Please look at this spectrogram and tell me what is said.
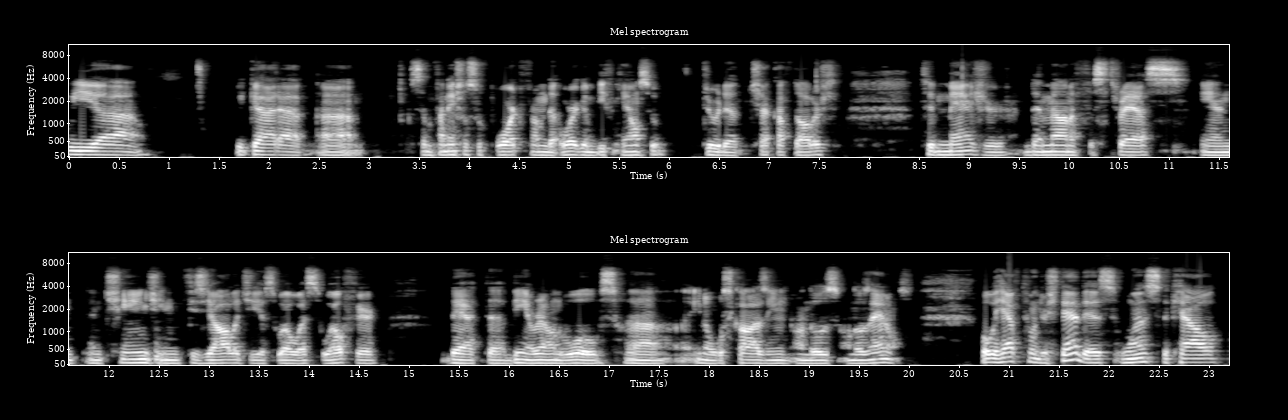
we uh, we got uh, uh, some financial support from the Oregon Beef Council through the checkoff dollars to measure the amount of stress and, and change in physiology as well as welfare that uh, being around wolves, uh, you know, was causing on those on those animals. What we have to understand is once the cow,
